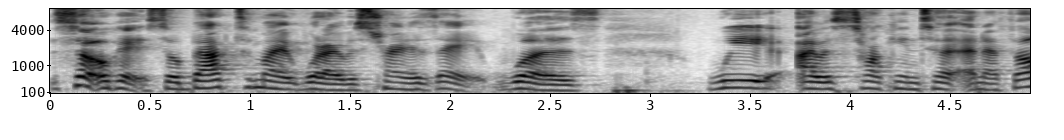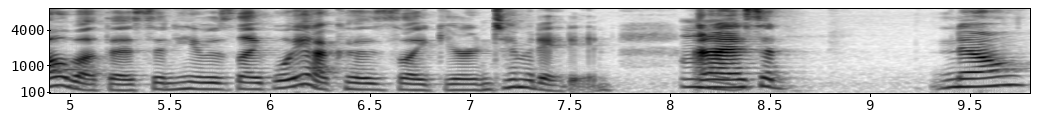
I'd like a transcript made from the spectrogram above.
so okay so back to my what I was trying to say was we I was talking to NFL about this and he was like well yeah because like you're intimidating and I said no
